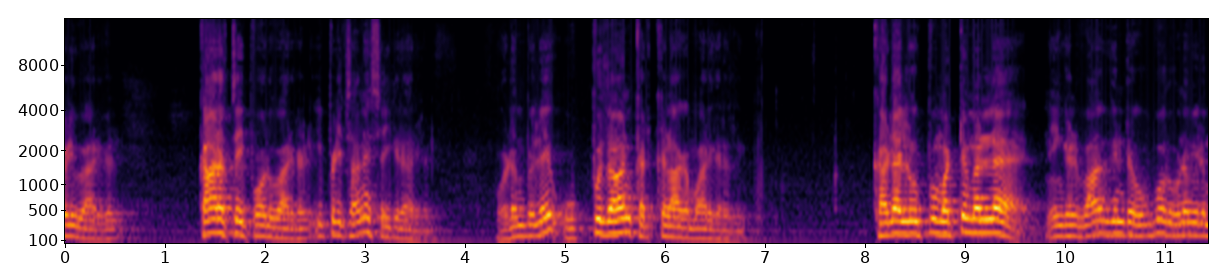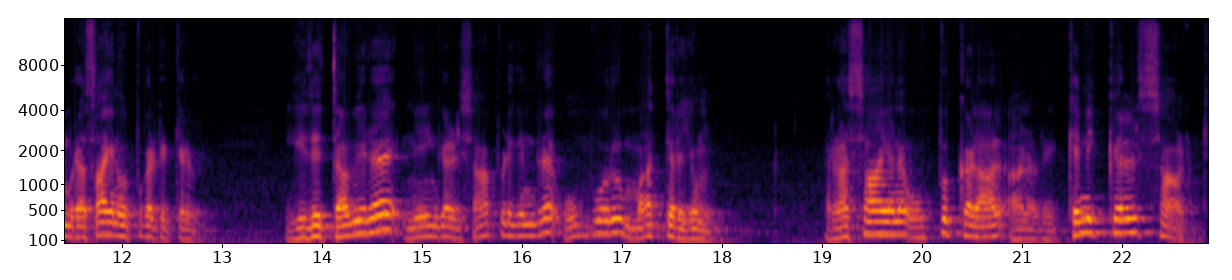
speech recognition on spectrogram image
பிழிவார்கள். காரத்தை போடுவார்கள். இப்படித்தானே செய்கிறார்கள். உடம்பிலே உப்பு தான் கற்களாக மாறுகிறது. கடல் உப்பு மட்டுமல்ல நீங்கள் வாங்குகின்ற ஒவ்வொரு உணவிலும் ரசாயன உப்புகள் இருக்கிறது. இது தவிர நீங்கள் சாப்பிடுகின்ற ஒவ்வொரு மாத்திரையும் ரசாயன உப்புக்களால் ஆனது. கெமிக்கல் சால்ட்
